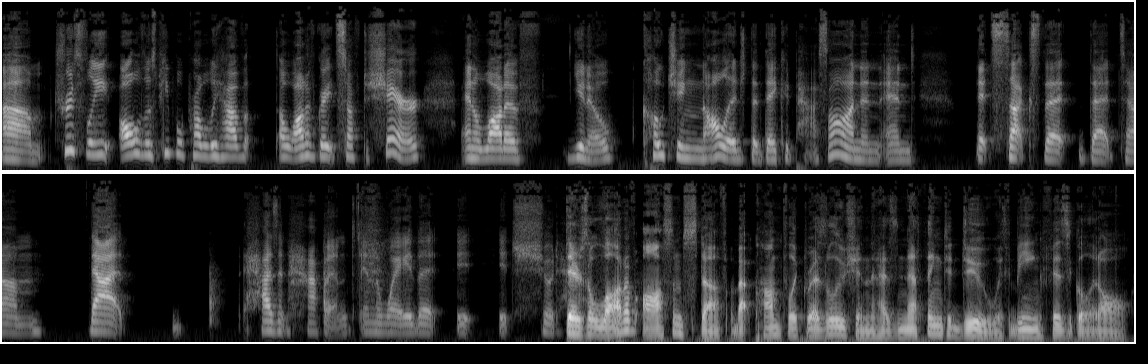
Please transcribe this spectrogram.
um, truthfully, all of those people probably have a lot of great stuff to share and a lot of, you know, coaching knowledge that they could pass on and and it sucks that that um that hasn't happened in the way that it should have. There's a lot of awesome stuff about conflict resolution that has nothing to do with being physical at all.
